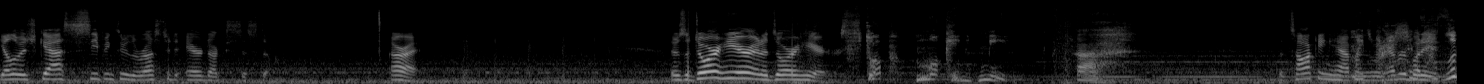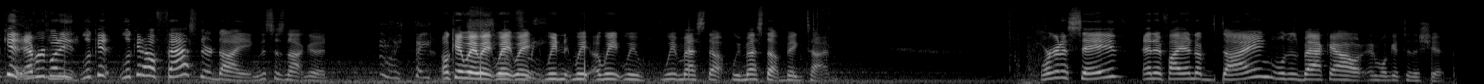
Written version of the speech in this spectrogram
Yellowish gas seeping through the rusted air duct system. Alright. There's a door here and a door here. Stop mocking me. Ah. The talking happens when everybody look at everybody look at look at how fast they're dying. This is not good. My faith. Okay, wait, wait, wait, wait. We we we we we messed up. We messed up big time. We're gonna save, and if I end up dying, we'll just back out and we'll get to the ship.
